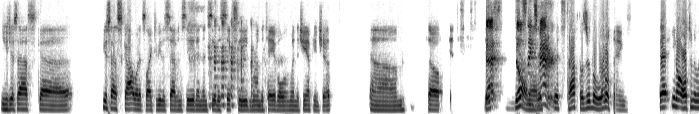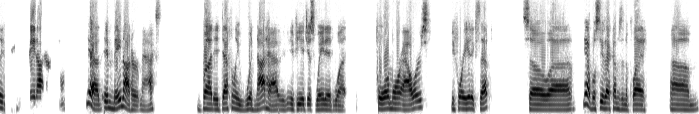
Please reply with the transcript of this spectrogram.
you just ask uh, you just ask Scott what it's like to be the seven seed and then see the six seed run the table and win the championship. Um, so it's, that it's, those yeah, things man, matter. It's, it's, tough. Those are the little things that you know ultimately may not. Yeah, it may not hurt Max, but it definitely would not have if he had just waited what four more hours before he hit accept. So uh, yeah, we'll see if that comes into play. Um,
